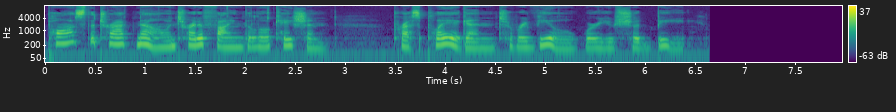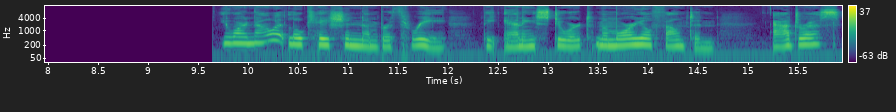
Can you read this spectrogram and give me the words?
Pause the track now and try to find the location. Press play again to reveal where you should be. You are now at location number three, the Annie Stewart Memorial Fountain. Address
